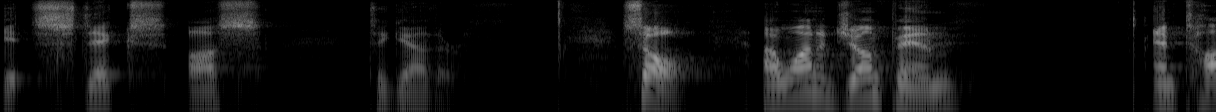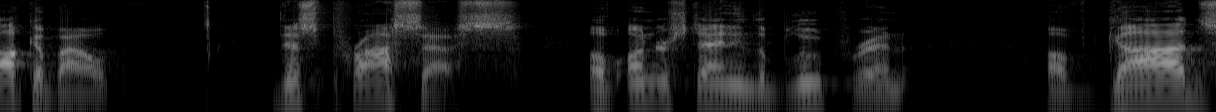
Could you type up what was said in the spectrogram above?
It sticks us together. So, I want to jump in and talk about this process of understanding the blueprint of God's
